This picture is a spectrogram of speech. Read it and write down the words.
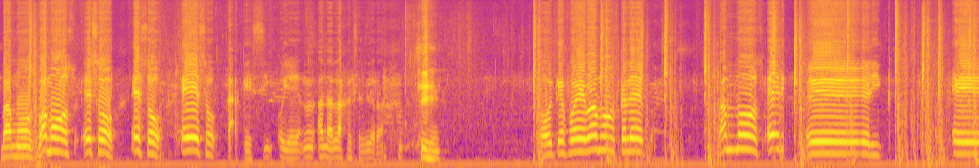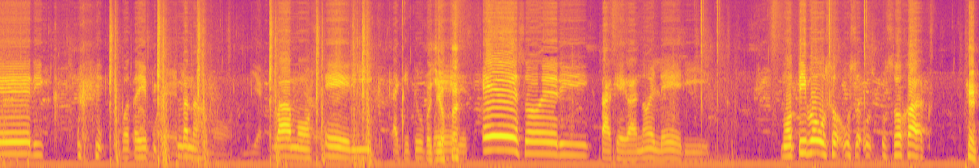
Vamos, vamos, eso, eso, eso. Ah, que sí. Oye, anda, laja el servidor. Sí. Oye, ¿qué fue? Vamos, Caleb. Vamos, Eric. Eric. Eric. Batalla épica. ¿Quién gana? Vamos, Eric. Aquí tú Pues yo. puedes. Eso, Eric. Ta que ganó el Eric. Motivo uso, uso, uso hacks.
